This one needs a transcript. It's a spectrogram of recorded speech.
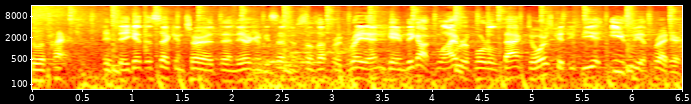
If they get the second turret, then they're going to be setting themselves up for a great end game. They got Lyra portals, back doors, could be easily a threat here.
